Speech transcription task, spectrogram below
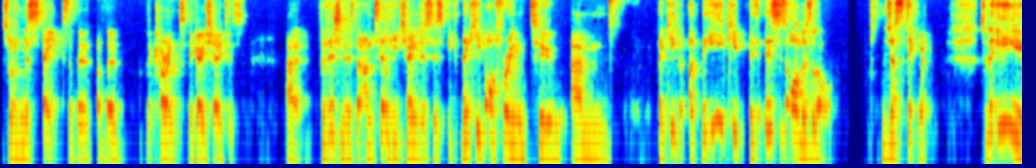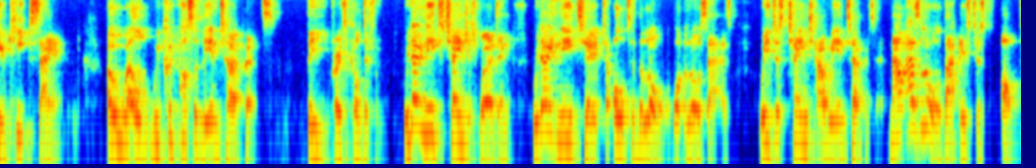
sort of mistakes of the of the, the current negotiators' uh, position is that until he changes his, they keep offering to um, they keep uh, the EU keep this is odd as law. Just stick with it. So the EU keeps saying, "Oh well, we could possibly interpret the protocol differently." We don't need to change its wording. We don't need to, to alter the law, what the law says. We just change how we interpret it. Now, as law, that is just odd.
